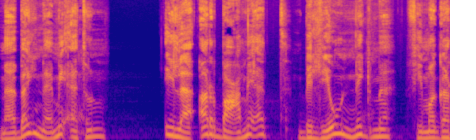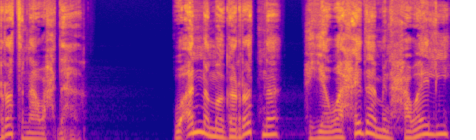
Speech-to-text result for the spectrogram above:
ما بين مئة إلى أربعمائة بليون نجمة في مجرتنا وحدها. وأن مجرتنا هي واحدة من حوالي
